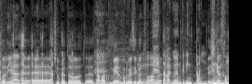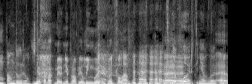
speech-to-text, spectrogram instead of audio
planeada. Ah, desculpa, eu estava a comer uma coisa enquanto falava. Estava a comer um bocadinho de pão. Um bocadinho caso- como pão duro. Se calhar estava a comer a minha própria língua enquanto falava. tinha bolor, tinha bolor. Ah,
